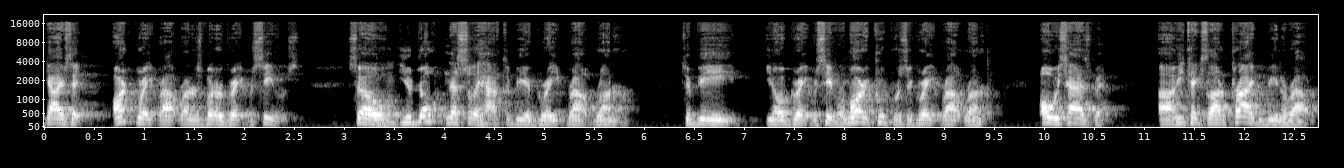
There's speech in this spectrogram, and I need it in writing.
guys that aren't great route runners but are great receivers. So mm-hmm. you don't necessarily have to be a great route runner to be, you know, a great receiver. Amari Cooper is a great route runner, always has been. Uh, he takes a lot of pride in being a router.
